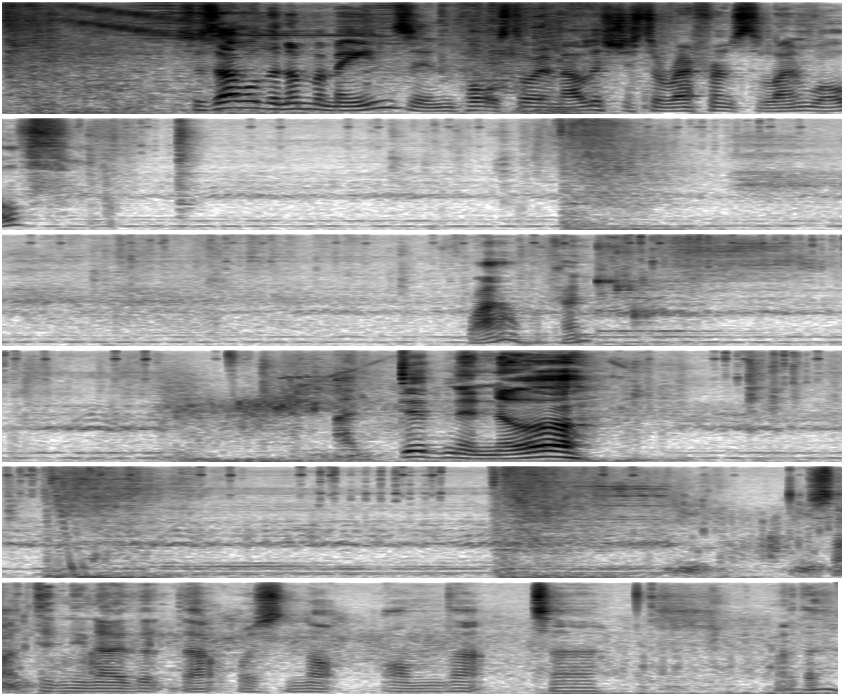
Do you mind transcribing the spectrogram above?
So is that what the number means in Portal Story Mel? It's just a reference to Lone Wolf? Wow, okay. I didn't know. So didn't you know that that was not on that uh, right there?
